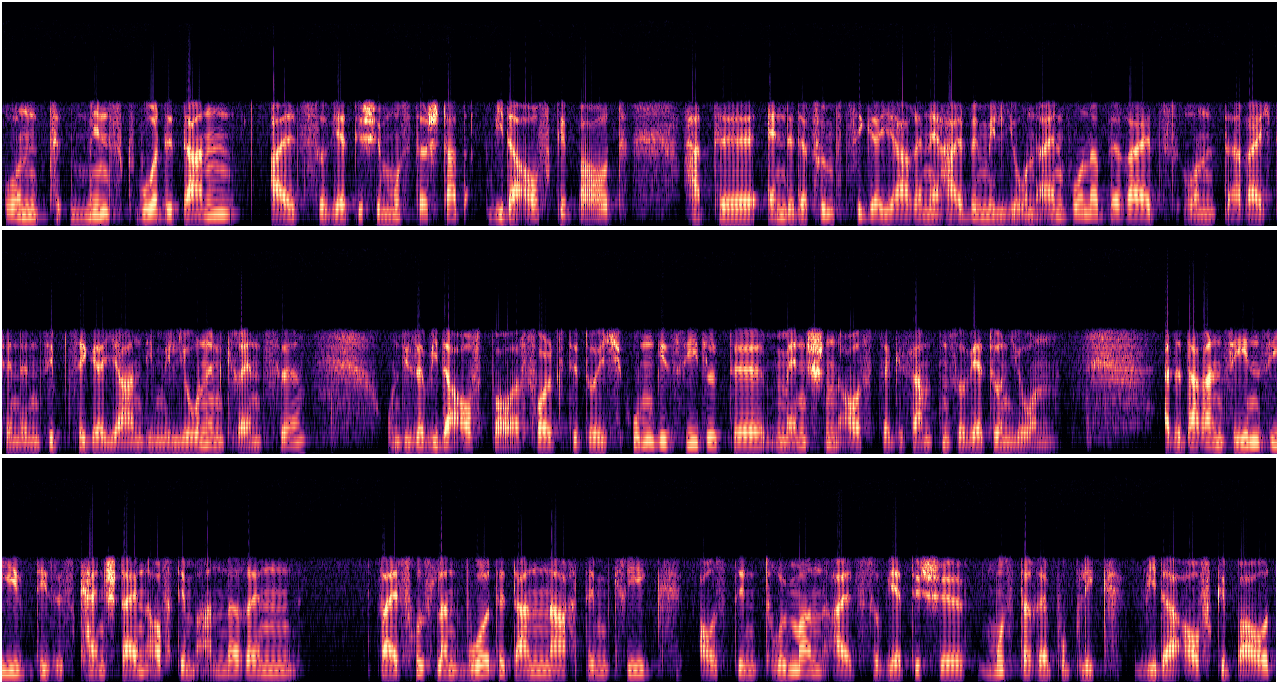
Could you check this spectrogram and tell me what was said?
Und Minsk wurde dann als sowjetische Musterstadt wieder aufgebaut, hatte Ende der 50er Jahre eine halbe Million Einwohner bereits und erreichte in den 70er Jahren die Millionengrenze. Und dieser Wiederaufbau erfolgte durch umgesiedelte Menschen aus der gesamten Sowjetunion. Also daran sehen Sie dieses kein Stein auf dem anderen. Weißrussland wurde dann nach dem Krieg aus den Trümmern als sowjetische Musterrepublik wieder aufgebaut.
